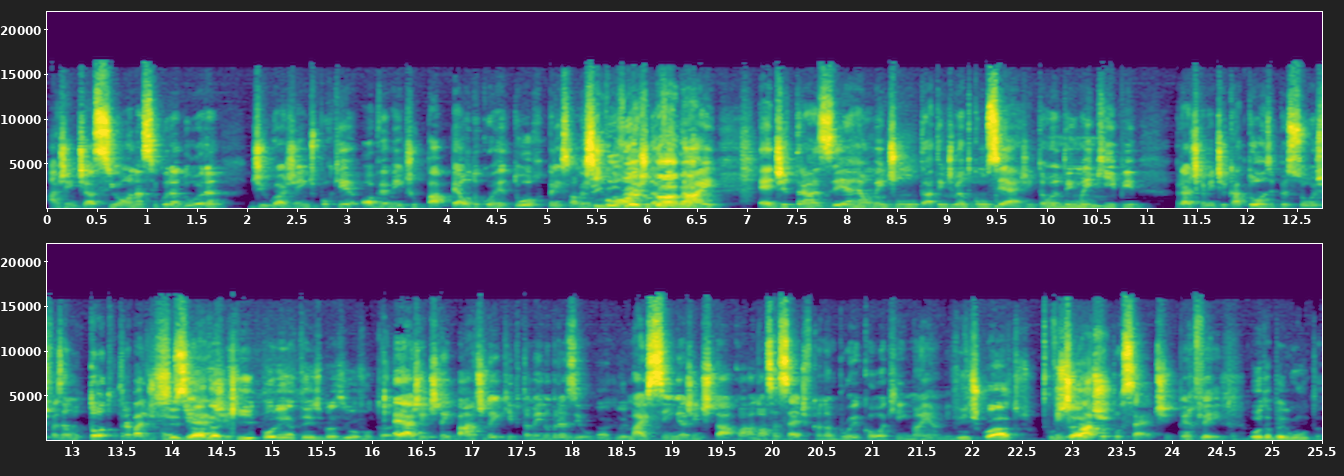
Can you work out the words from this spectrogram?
a gente aciona a seguradora, digo a gente porque, obviamente, o papel do corretor, principalmente É se envolver nós e ajudar, da né? Vitai, é de trazer realmente um atendimento concierge. Então, eu tenho Uhum. uma equipe praticamente 14 pessoas fazendo todo o trabalho de Sediada concierge. aqui, porém atende Brasil à vontade. É, a gente tem parte da equipe também no Brasil. Ah, que legal. Mas sim, a gente está com a nossa sede fica na Brickell aqui em Miami. 24 por 24 7? por 7, Ok. perfeito. Outra pergunta.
